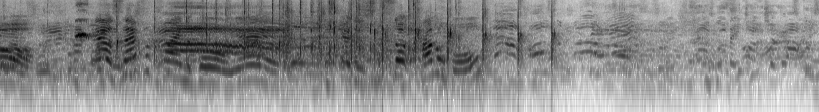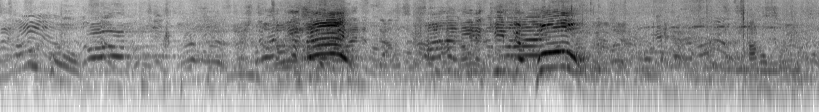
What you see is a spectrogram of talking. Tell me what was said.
Oh, how's that for playing the ball? Yeah. yeah 'cause it's not tunnel ball. Hey! You need to keep your cool. Tunnel ball.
